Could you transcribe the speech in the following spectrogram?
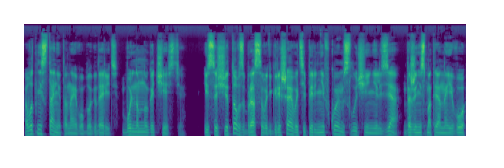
А вот не станет она его благодарить, больно много чести. И со счетов сбрасывать Гришаева теперь ни в коем случае нельзя, даже несмотря на его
